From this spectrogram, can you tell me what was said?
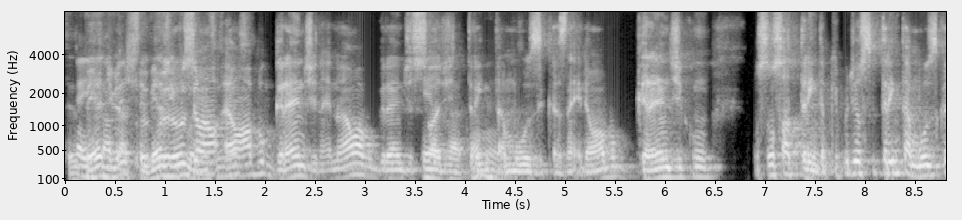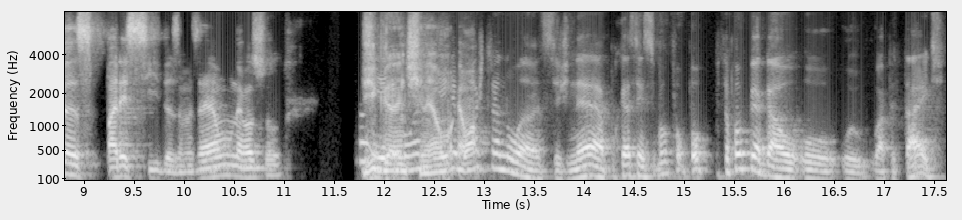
Você é, vê, você vê o Illusion é, é um álbum grande, né? Não é um álbum grande só Exatamente. de 30 músicas, né? Ele é um álbum grande com. Não são só 30, porque podiam ser 30 músicas parecidas, né? mas é um negócio gigante, ele, né? Ele é uma... mostra nuances, né? Porque assim, se for, for, se for pegar o, o, o, Appetite,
